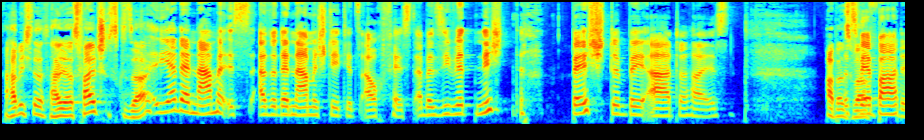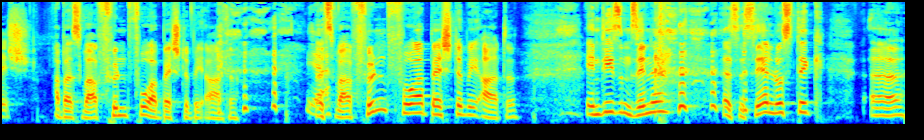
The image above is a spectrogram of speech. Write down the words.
habe ich das, habe ich das Falsches gesagt? Ja, der Name ist, also der Name steht jetzt auch fest, aber sie wird nicht Beste Beate heißen. Aber Das es war, wäre badisch. Aber es war fünf vor beste Beate. Ja. Es war fünf vor beste Beate. In diesem Sinne, es ist sehr lustig. Äh,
